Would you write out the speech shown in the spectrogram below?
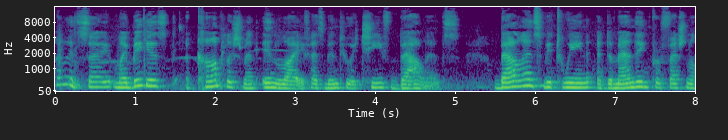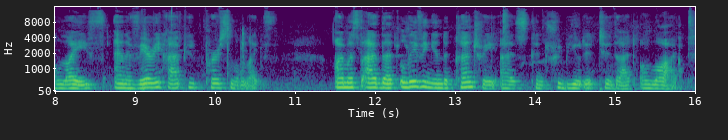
I would say my biggest accomplishment in life has been to achieve balance. Balance between a demanding professional life and a very happy personal life. I must add that living in the country has contributed to that a lot.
